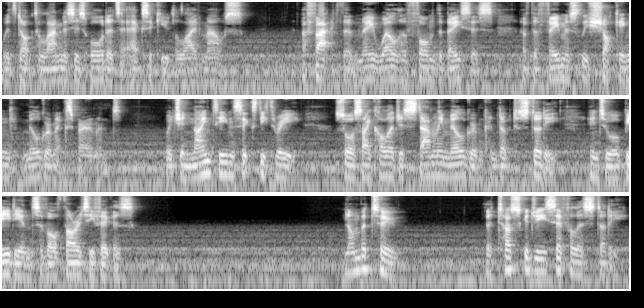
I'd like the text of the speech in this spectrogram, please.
with Dr. Landis's order to execute the live mouse, a fact that may well have formed the basis of the famously shocking Milgram experiment, which in 1963 saw psychologist Stanley Milgram conduct a study into obedience of authority figures. Number 2 The Tuskegee Syphilis Study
